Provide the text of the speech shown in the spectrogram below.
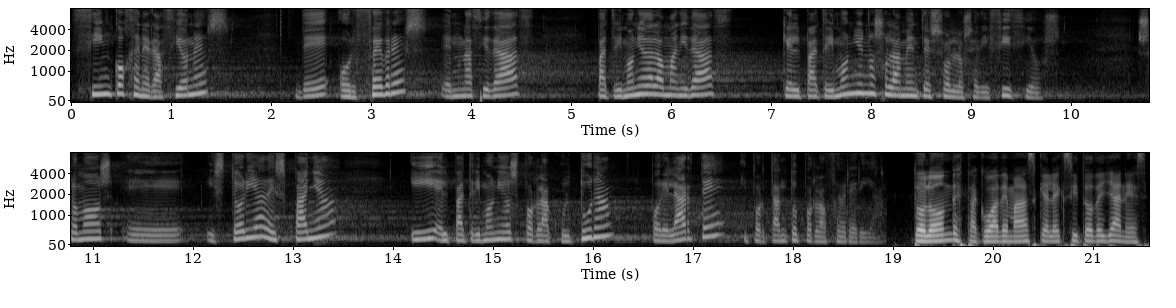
cinco generaciones de orfebres en una ciudad, patrimonio de la humanidad, que el patrimonio no solamente son los edificios, somos eh, historia de España y el patrimonio es por la cultura, por el arte y por tanto por la orfebrería. Tolón destacó además que el éxito de Llanes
